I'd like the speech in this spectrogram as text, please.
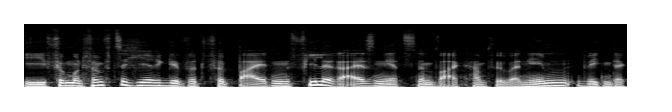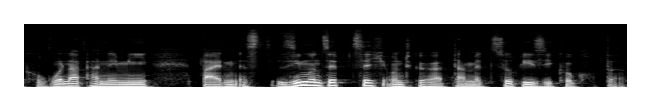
Die 55-Jährige wird für Biden viele Reisen jetzt im Wahlkampf übernehmen wegen der Corona-Pandemie. Biden ist 77 und gehört damit zur Risikogruppe.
